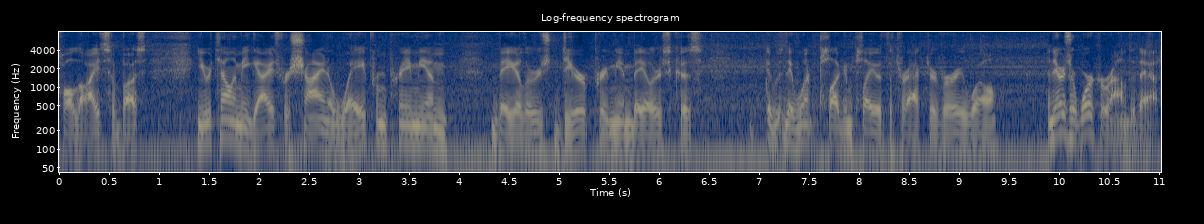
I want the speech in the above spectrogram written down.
called Isobus. You were telling me guys were shying away from premium balers, Deere premium balers, because they wouldn't plug and play with the tractor very well. And there's a workaround to that.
